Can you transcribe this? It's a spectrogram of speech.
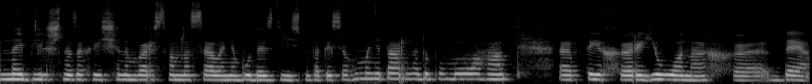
Найбільш незахищеним верствам населення буде здійснюватися гуманітарна допомога е, в тих регіонах, е, де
